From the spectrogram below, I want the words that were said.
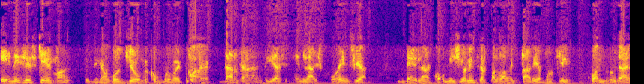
en ese esquema, digamos, yo me comprometo a dar garantías en la escogencia de la comisión interparlamentaria, porque cuando ya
